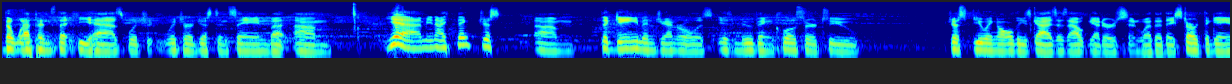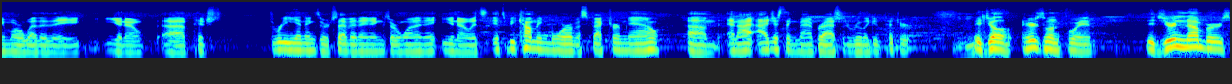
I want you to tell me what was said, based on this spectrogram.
the weapons that he has, which which are just insane. But um, yeah, I mean, I think just um, the game in general is is moving closer to just viewing all these guys as outgetters, and whether they start the game or whether they you know uh, pitch three innings or seven innings or one, inning, you know, it's it's becoming more of a spectrum now. Um, and I, I just think Matt Brash is a really good pitcher. Hey, Joel, here's one for you. Did your numbers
